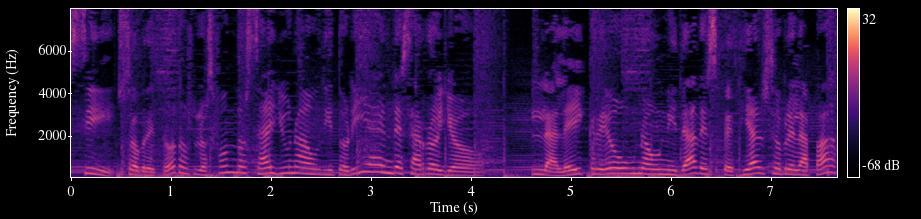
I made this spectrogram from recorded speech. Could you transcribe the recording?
Sí, sobre todos los fondos hay una auditoría en desarrollo. La ley creó una unidad especial sobre la paz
